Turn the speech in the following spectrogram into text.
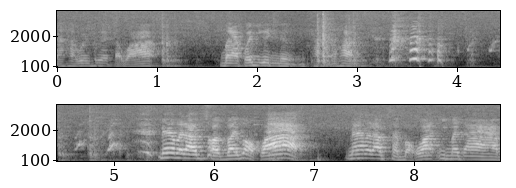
นะคะเพื่อนๆ แต่ว่าเวลาก็ยืนหนึ่งค่ะนะคะแม่มาดามสอนไว้บอกว่า แม่มาดามสอนบอกว่าอีมาดาม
